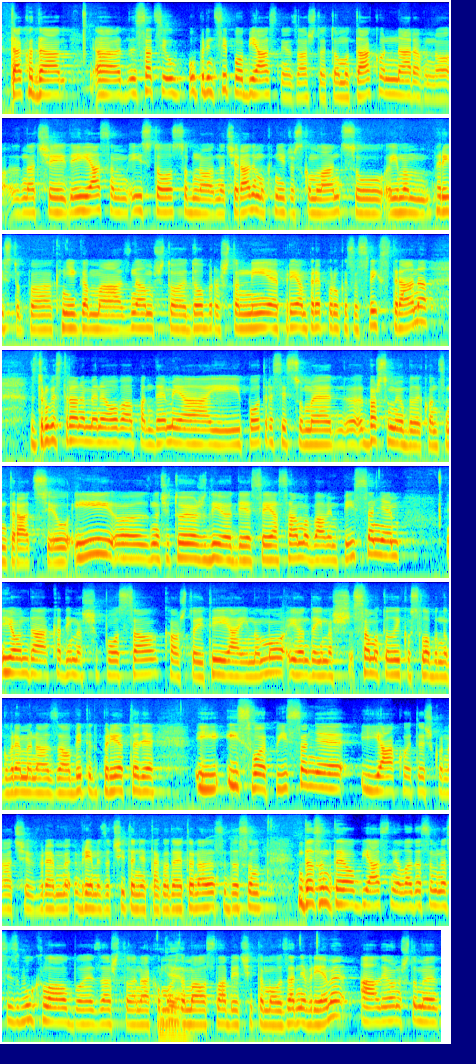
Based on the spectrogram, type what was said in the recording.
Tako da, a, sad si u, u principu objasnio zašto je tomu tako. Naravno, znači i ja sam isto osobno, znači radim u knjižarskom lancu, imam pristup a, knjigama, znam što je dobro, što nije, primam preporuke sa svih strana. S druge strane, mene ova pandemija i potresi su me, baš su mi ubili koncentraciju. I e, znači tu je još dio gdje se ja sama bavim pisanjem. I onda kad imaš posao, kao što i ti i ja imamo, i onda imaš samo toliko slobodnog vremena za obitelj, prijatelje i, i svoje pisanje i jako je teško naći vreme, vrijeme za čitanje, tako da eto, nadam se da sam, da sam te objasnila, da sam nas izvukla oboje zašto onako možda Je. malo slabije čitamo u zadnje vrijeme, ali ono što me e,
